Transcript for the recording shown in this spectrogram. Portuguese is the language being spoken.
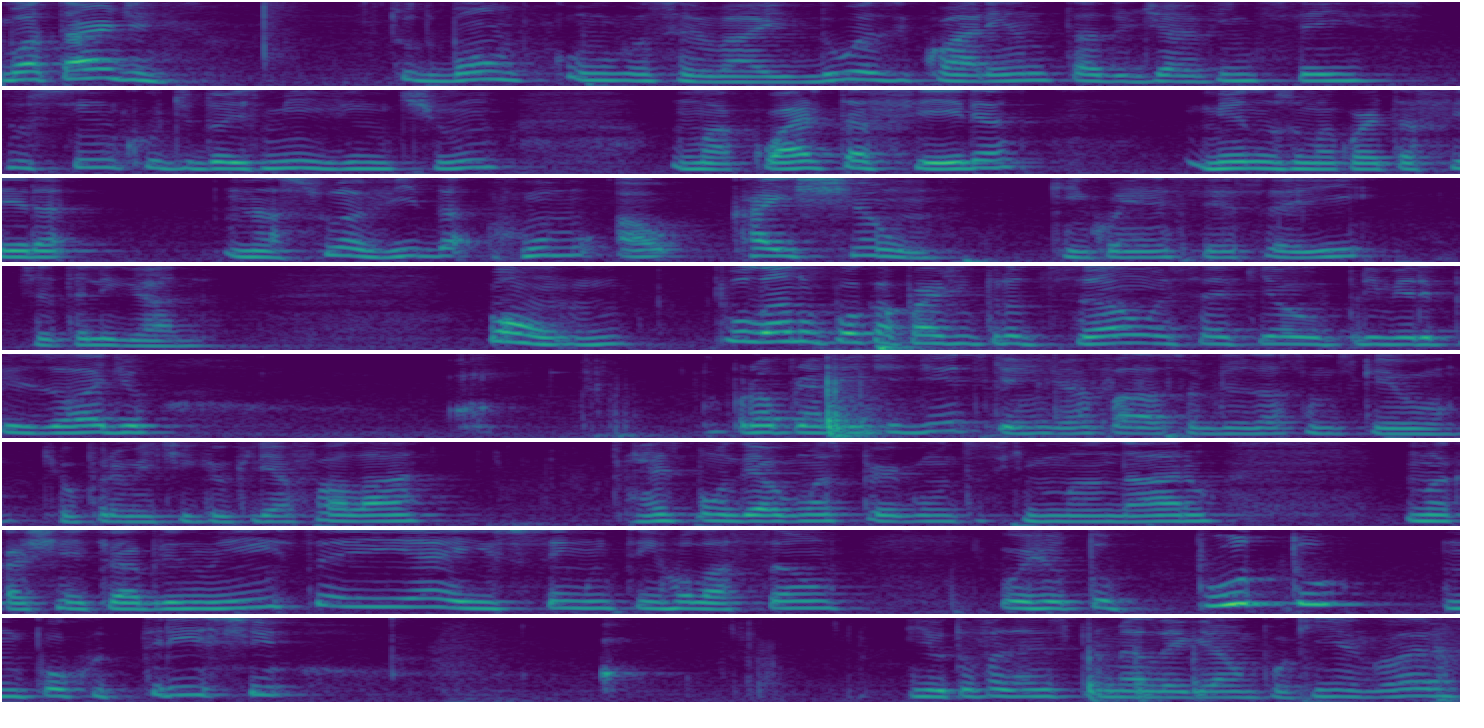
Boa tarde, tudo bom? Como você vai? 2h40 do dia 26 de 5 de 2021, uma quarta-feira, menos uma quarta-feira na sua vida, rumo ao caixão. Quem conhece essa aí já tá ligado. Bom, pulando um pouco a parte de introdução, esse aqui é o primeiro episódio propriamente dito, que a gente vai falar sobre os assuntos que eu, que eu prometi que eu queria falar responder algumas perguntas que me mandaram numa caixinha que eu abri no Insta e é isso, sem muita enrolação. Hoje eu tô puto, um pouco triste. E eu tô fazendo isso para me alegrar um pouquinho agora.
